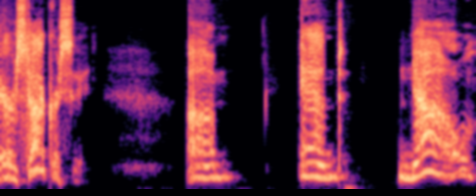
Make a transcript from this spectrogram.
aristocracy. Um, and now,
